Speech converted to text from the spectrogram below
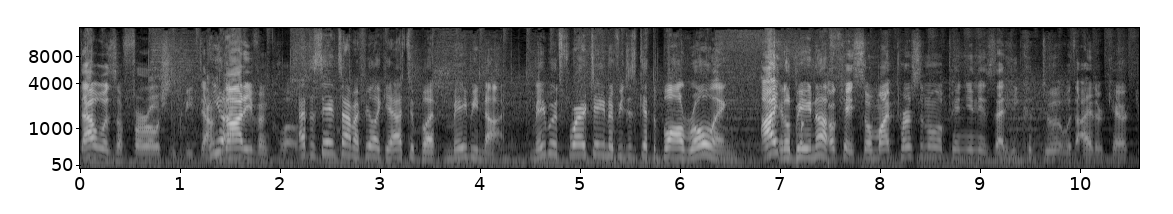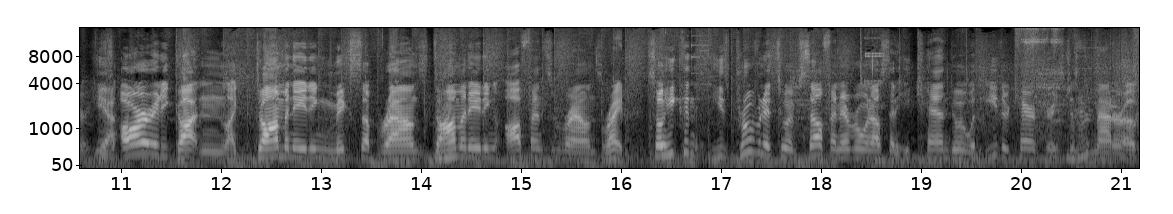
That was a ferocious beatdown. You know, Not even close. At the same time, I feel like he has to, but maybe not. Maybe with Fuerte, you know, if you just get the ball rolling, I it'll be enough. Okay, so my personal opinion is that he could do it with either character. He's Yeah. already gotten like dominating mix-up rounds, dominating offensive rounds. Right. So he can he's proven it to himself and everyone else that he can do it with either character. It's just Mm-hmm. a matter of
